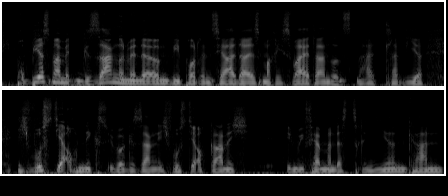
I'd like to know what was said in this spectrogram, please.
ich probiere es mal mit dem Gesang und wenn da irgendwie Potenzial da ist, mache ich es weiter. Ansonsten halt Klavier. Ich wusste ja auch nichts über Gesang. Ich wusste ja auch gar nicht, inwiefern man das trainieren kann,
